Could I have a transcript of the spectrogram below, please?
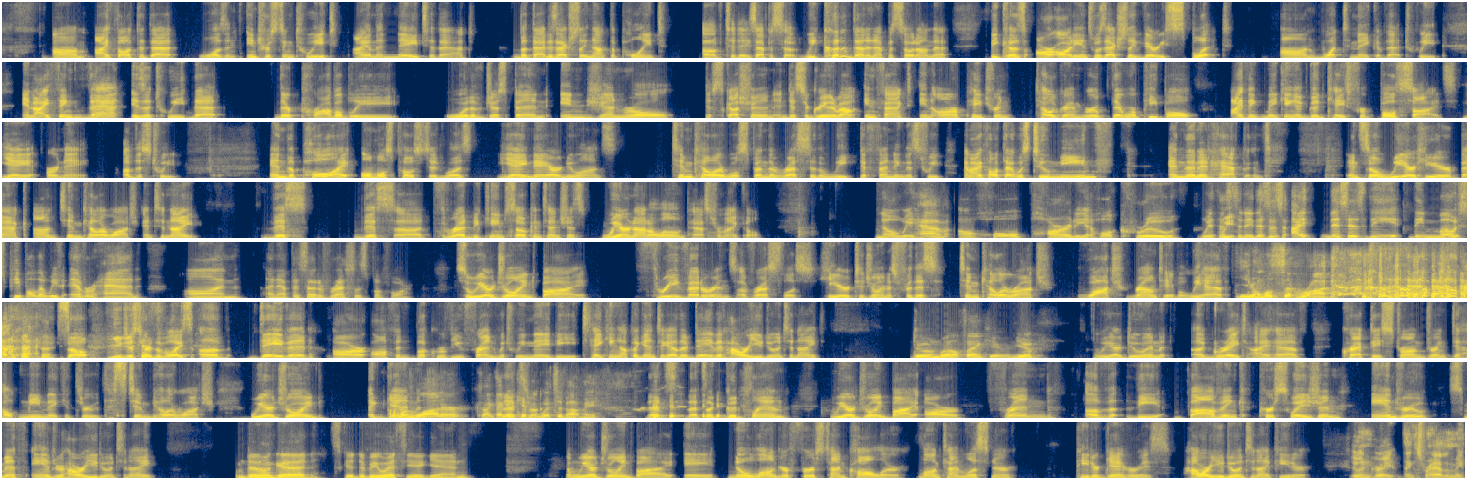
Um, I thought that that was an interesting tweet. I am a nay to that, but that is actually not the point of today's episode. We could have done an episode on that because our audience was actually very split on what to make of that tweet. And I think that is a tweet that there probably would have just been in general discussion and disagreement about. In fact, in our Patreon Telegram group, there were people, I think, making a good case for both sides, yay or nay, of this tweet. And the poll I almost posted was yay, nay, or nuance. Tim Keller will spend the rest of the week defending this tweet. And I thought that was too mean. And then it happened. And so we are here back on Tim Keller Watch. And tonight, this this uh, thread became so contentious. We are not alone, Pastor Michael. No, we have a whole party, a whole crew with us We- today. This is I this is the the most people that we've ever had on an episode of Restless before. So we are joined by three veterans of Restless here to join us for this Tim Keller Watch Watch Roundtable. We have You almost said rot. so you just heard the voice of David, our often book review friend, which we may be taking up again together. David, how are you doing tonight? Doing well, thank you. And you? We are doing a great. I have cracked a strong drink to help me make it through this Tim Keller watch. We are joined I'm on again. water. I, I gotta That's keep my wits about me. That's that's a good plan. We are joined by our friend of the Bavinck persuasion, Andrew Smith. Andrew, how are you doing tonight? I'm doing good. It's good to be with you again. And we are joined by a no longer first time caller, longtime listener, Peter Gaharis. How are you doing tonight, Peter? Doing great. Thanks for having me.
